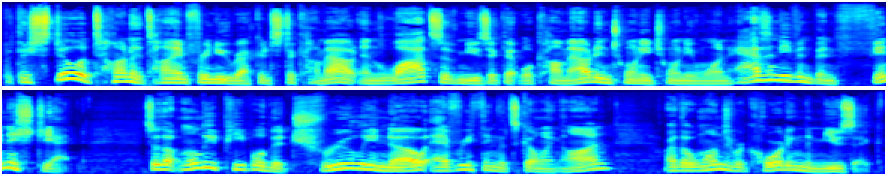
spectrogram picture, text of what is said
but there's still a ton of time for new records to come out, and lots of music that will come out in 2021 hasn't even been finished yet. So the only people that truly know everything that's going on are the ones recording the music.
